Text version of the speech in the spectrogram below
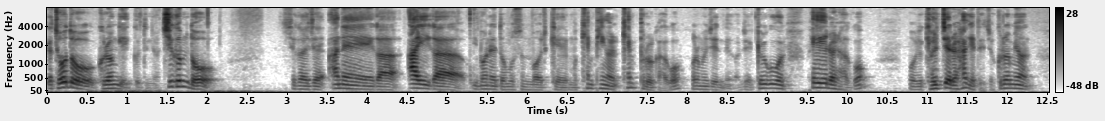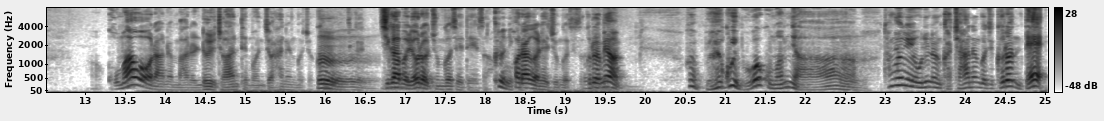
그러니까 저도 그런 게 있거든요. 지금도 제가 이제 아내가 아이가 이번에도 무슨 뭐 이렇게 뭐 캠핑을 캠프를 가고 그러면 이제 내가 이제 결국은 회의를 하고 뭐 결제를 하게 되죠. 그러면 어, 고마워라는 말을 늘 저한테 먼저 하는 거죠. 그 음. 그 지갑을 열어준 것에 대해서 그러니까. 허락을 해준 것에서 그러면 그럼 왜 그게 뭐가 고맙냐? 음. 당연히 우리는 같이 하는 거지. 그런데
